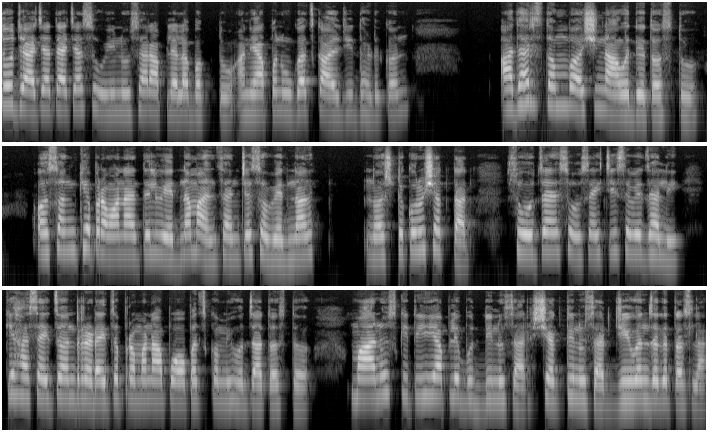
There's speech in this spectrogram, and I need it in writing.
तो ज्याच्या त्याच्या सोयीनुसार आपल्याला बघतो आणि आपण उगाच काळजी धडकन आधारस्तंभ अशी नावं देत असतो. असंख्य प्रमाणातील वेदना माणसांच्या संवेदना नष्ट करू शकतात. सोचा सोसायची सवय झाली. की हसायचं आणि रडायचं प्रमाण आपोआपच कमी होत जात असतं. माणूस कितीही आपल्या बुद्धीनुसार शक्तीनुसार जीवन जगत असला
